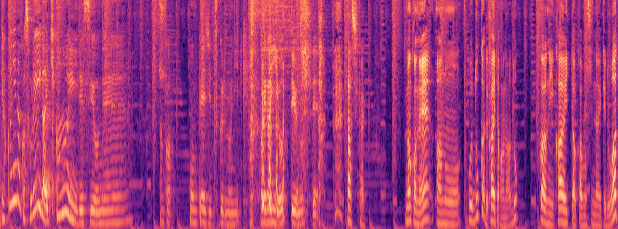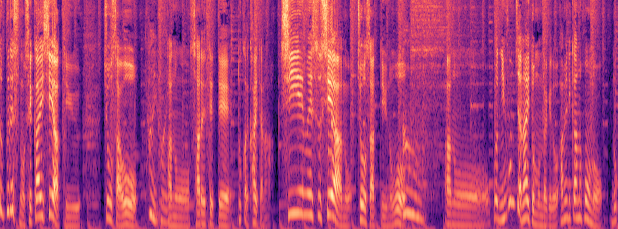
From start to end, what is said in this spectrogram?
逆になんかそれ以外聞かないですよね。なんか、ホームページ作るのに、これがいいよっていうのって。確かに。なんかね、あの、これどっかで書いたかな？どっかに書いたかもしれないけど、ワードプレスの世界シェアっていう調査を、はいはい。あの、されてて、どっかで書いたな。CMS シェアの調査っていうのを、ああのーこれ日本じゃないと思うんだけど、アメリカの方のどっ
